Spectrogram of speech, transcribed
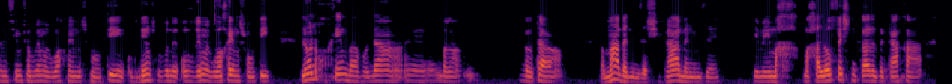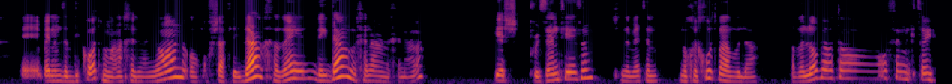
אנשים שעוברים אירוע חיים משמעותי, עובדים שעוברים אירוע חיים משמעותי, לא נוכחים בעבודה אה, באותה רמה, בין אם זה שבעה, בין אם זה ימי מח, מחלופש נקרא לזה ככה, אה, בין אם זה בדיקות במהלך הריון או חופשת לידה, אחרי לידה וכן הלאה וכן הלאה. יש פרזנטיאזם, שזה בעצם נוכחות בעבודה, אבל לא באותו אופן מקצועי.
